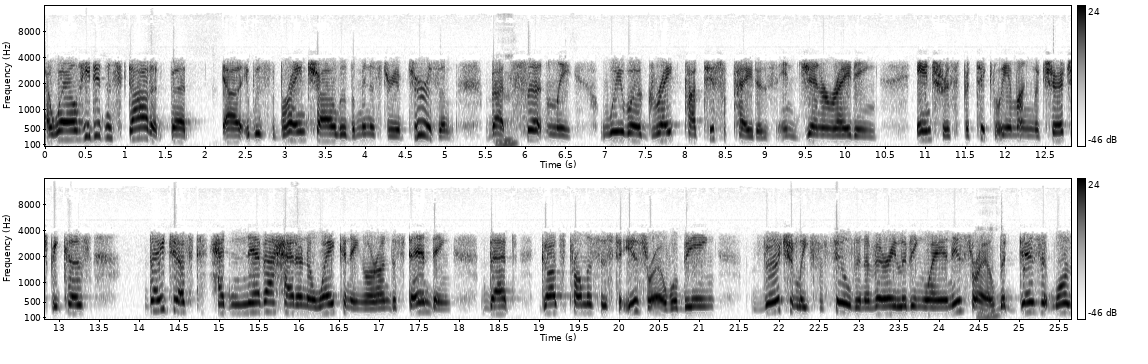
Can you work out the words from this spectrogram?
Uh, well, he didn't start it, but uh, it was the brainchild of the Ministry of Tourism. But certainly, we were great participators in generating interest, particularly among the church, because they just had never had an awakening or understanding that God's promises to Israel were being virtually fulfilled in a very living way in Israel. The desert was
